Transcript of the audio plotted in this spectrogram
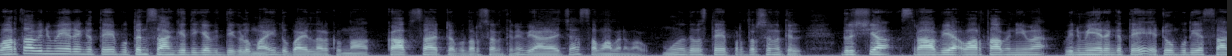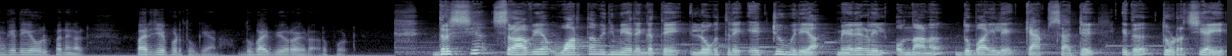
വാർത്താവിനിമയ രംഗത്തെ പുത്തൻ സാങ്കേതിക വിദ്യകളുമായി ദുബായിൽ നടക്കുന്ന കാപ്സാറ്റ് പ്രദർശനത്തിന് വ്യാഴാഴ്ച സമാപനമാകും. മൂന്ന് ദിവസത്തെ പ്രദർശനത്തിൽ ദൃശ്യ ശ്രാവ്യ വാർത്താവിനിമയ വിനിമയ രംഗത്തെ ഏറ്റവും പുതിയ സാങ്കേതിക ഉൽപ്പന്നങ്ങൾ പരിചയപ്പെടുത്തുകയാണ്. ദുബായ് ബ്യൂറോയുടെ റിപ്പോർട്ട്. ദൃശ്യ ശ്രാവ്യ വാർത്താവിനിമയ രംഗത്തെ ലോകത്തിലെ ഏറ്റവും വലിയ മേളകളിൽ ഒന്നാണ് ദുബായിലെ ക്യാപ്സാറ്റ്. ഇത് തുടർച്ചയായി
